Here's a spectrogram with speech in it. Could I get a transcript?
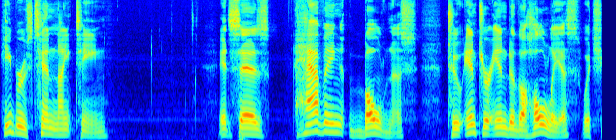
Hebrews 10 19. It says, having boldness to enter into the holiest, which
